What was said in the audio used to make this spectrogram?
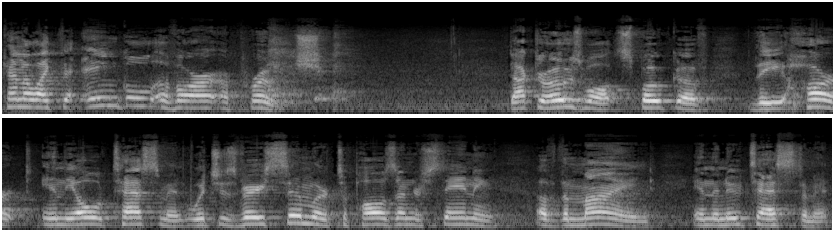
kind of like the angle of our approach. Dr. Oswald spoke of the heart in the Old Testament, which is very similar to Paul's understanding of the mind in the New Testament.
